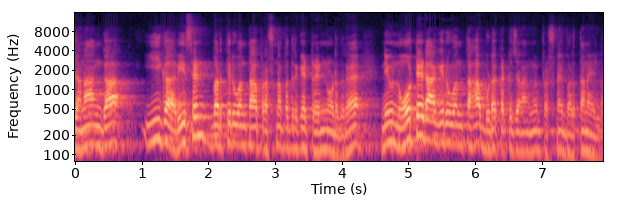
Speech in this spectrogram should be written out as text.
ಜನಾಂಗ ಈಗ ರೀಸೆಂಟ್ ಬರ್ತಿರುವಂತಹ ಪ್ರಶ್ನೆ ಪತ್ರಿಕೆ ಟ್ರೆಂಡ್ ನೋಡಿದ್ರೆ, ನೀವು ನೋಟೆಡ್ ಆಗಿರುವಂತಹ ಬುಡಕಟ್ಟು ಜನಾಂಗ ಪ್ರಶ್ನೆ ಬರ್ತಾನೆ ಇಲ್ಲ.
